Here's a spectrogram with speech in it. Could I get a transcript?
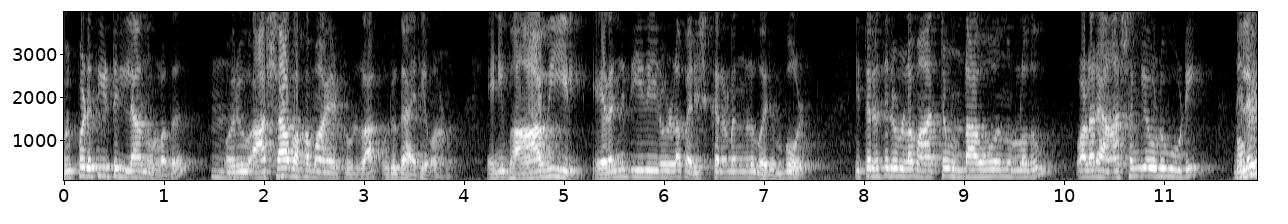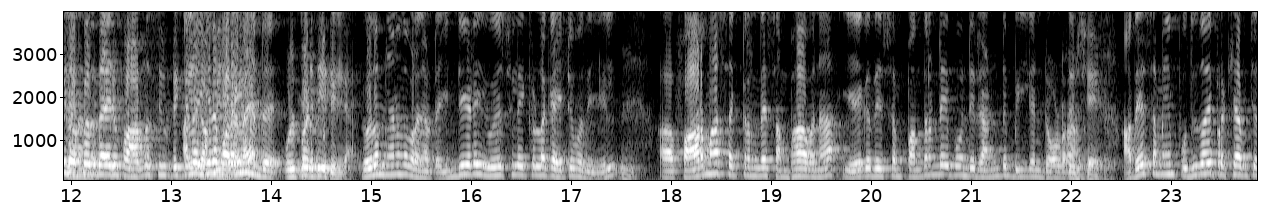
ഉൾപ്പെടുത്തിയിട്ടില്ല എന്നുള്ളത് ഒരു ആശാവഹമായിട്ടുള്ള ഒരു കാര്യമാണ്. ഇനി ഭാവിയിൽ ഏതെങ്കിലും രീതിയിലുള്ള പരിഷ്കരണങ്ങൾ വരുമ്പോൾ ഇത്തരത്തിലുള്ള മാറ്റം ഉണ്ടാവുമോ എന്നുള്ളതും വളരെ ആശങ്കയോടുകൂടി എന്തായാലും ഫാർമസ്യൂട്ടിക്കൽ ഇങ്ങനെ പറയുന്നുണ്ട്. ഉൾപ്പെടുത്തിയിട്ടില്ല. ഗൗതം ഞാനൊന്ന് പറഞ്ഞോട്ടെ. ഇന്ത്യയുടെ യു എസിലേക്കുള്ള കയറ്റുമതിയിൽ ഫാർമ സെക്ടറിന്റെ സംഭാവന ഏകദേശം പന്ത്രണ്ട് പോയിന്റ് രണ്ട് ബില്യൺ ഡോളറാണ് അതേസമയം പുതുതായി പ്രഖ്യാപിച്ച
